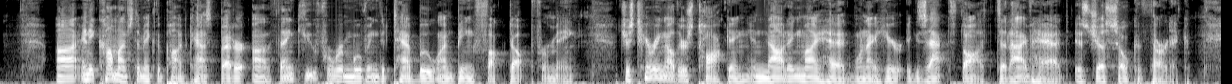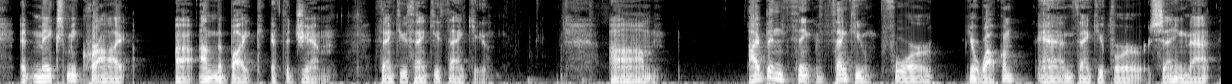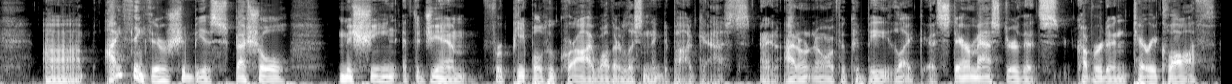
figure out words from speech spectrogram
Uh, any comments to make the podcast better? Uh, thank you for removing the taboo on being fucked up for me. Just hearing others talking and nodding my head when I hear exact thoughts that I've had is just so cathartic. It makes me cry uh, on the bike at the gym. Thank you, thank you, thank you. Um, I've been think. Thank you for your welcome, and thank you for saying that. Uh, I think there should be a special machine at the gym for people who cry while they're listening to podcasts. And I don't know if it could be like a Stairmaster that's covered in terry cloth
